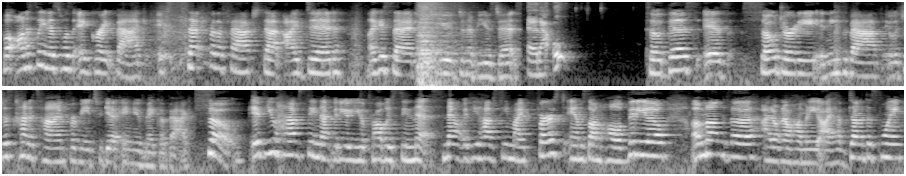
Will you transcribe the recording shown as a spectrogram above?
But honestly, this was a great bag, except for the fact that I did, like I said, used and abused it. And I, oh. So this is so dirty, it needs a bath. It was just kind of time for me to get a new makeup bag. So if you have seen that video, you have probably seen this. Now, if you have seen my first Amazon haul video, among the, I don't know how many I have done at this point,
